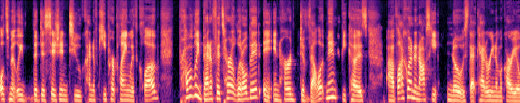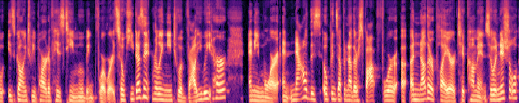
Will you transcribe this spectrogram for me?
ultimately, the decision to kind of keep her playing with club probably benefits her a little bit in, in her development because uh, Vlatko Andonovski knows that Catarina Macario is going to be part of his team moving forward. So he doesn't really need to evaluate her anymore. And now this opens up another spot for another player to come in. So initial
